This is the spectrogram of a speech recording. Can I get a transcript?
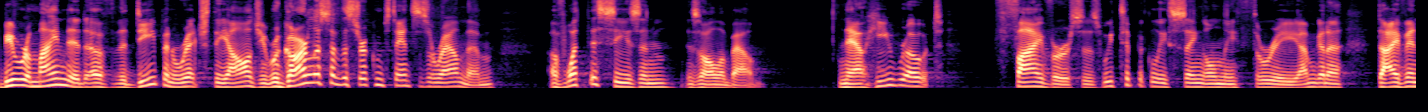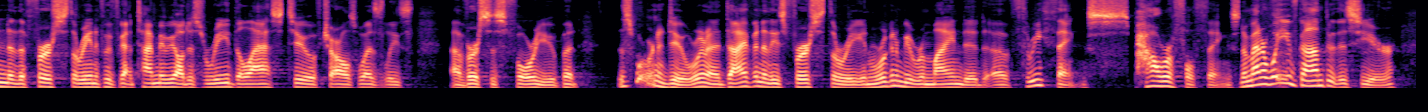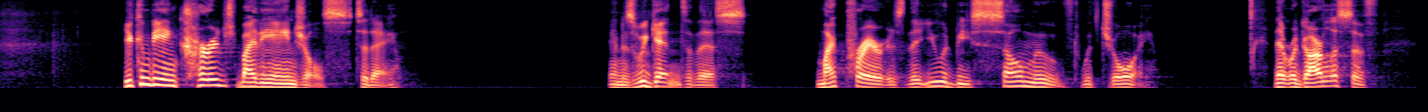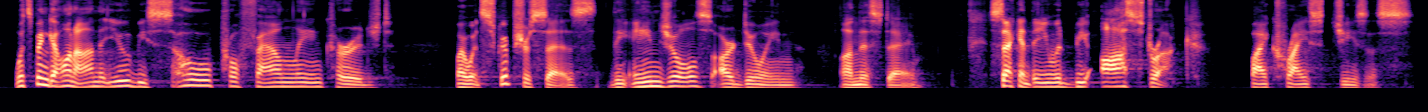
be reminded of the deep and rich theology, regardless of the circumstances around them, of what this season is all about. Now, he wrote five verses. We typically sing only three. I'm going to dive into the first three, and if we've got time, maybe I'll just read the last two of Charles Wesley's uh, verses for you. But this is what we're going to do. We're going to dive into these first three, and we're going to be reminded of three things, powerful things. No matter what you've gone through this year, you can be encouraged by the angels today. And as we get into this, my prayer is that you would be so moved with joy that regardless of what's been going on that you would be so profoundly encouraged by what Scripture says the angels are doing on this day. Second, that you would be awestruck by Christ Jesus,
